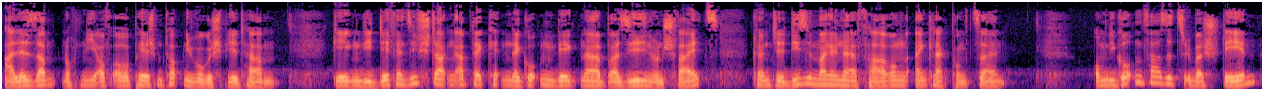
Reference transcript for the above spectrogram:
allesamt noch nie auf europäischem Topniveau gespielt haben. Gegen die defensiv starken Abwehrketten der Gruppengegner Brasilien und Schweiz könnte diese mangelnde Erfahrung ein Knackpunkt sein. Um die Gruppenphase zu überstehen,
